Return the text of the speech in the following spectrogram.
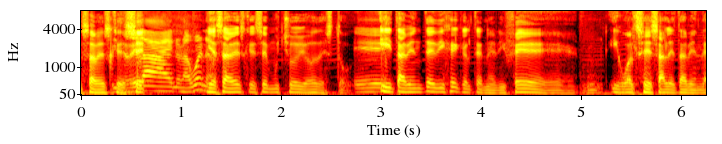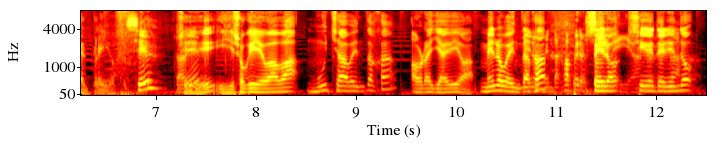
sabes que sé, ya sabes que sé mucho yo de esto. Eh, y también te dije que el Tenerife eh, igual se sale también del playoff. ¿Sí? ¿También? Sí, y eso que llevaba mucha ventaja, ahora ya lleva menos ventaja, ventaja, pero pero, sigue teniendo ventaja.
